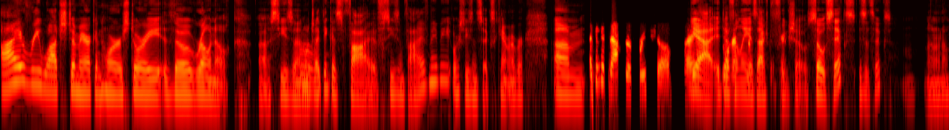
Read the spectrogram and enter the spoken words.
I rewatched American Horror Story The Roanoke uh season, which. I think is 5, season 5 maybe or season 6, I can't remember. Um I think it's after freak show, right? yeah, it The definitely is after Freak Show. So 6? Is it 6? Mm, I don't know.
